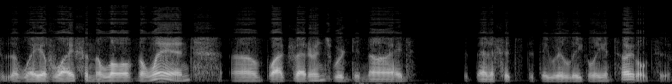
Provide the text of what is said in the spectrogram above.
the way of life and the law of the land, uh, black veterans were denied the benefits that they were legally entitled to.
